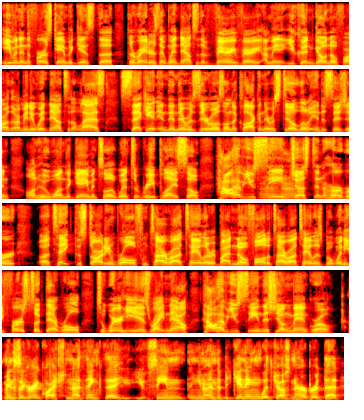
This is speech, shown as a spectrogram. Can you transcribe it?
Even in the first game against the, the Raiders, that went down to the very, very. I mean, you couldn't go no farther. I mean, it went down to the last second, and then there was zeros on the clock, and there was still a little indecision on who won the game until it went to replay. So, how have you seen uh-huh. Justin Herbert? Uh, take the starting role from Tyrod Taylor by no fault of Tyrod Taylor's, but when he first took that role to where he is right now, how have you seen this young man grow? I mean, it's a great question. I think that you've seen, you know, in the beginning with Justin Herbert that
